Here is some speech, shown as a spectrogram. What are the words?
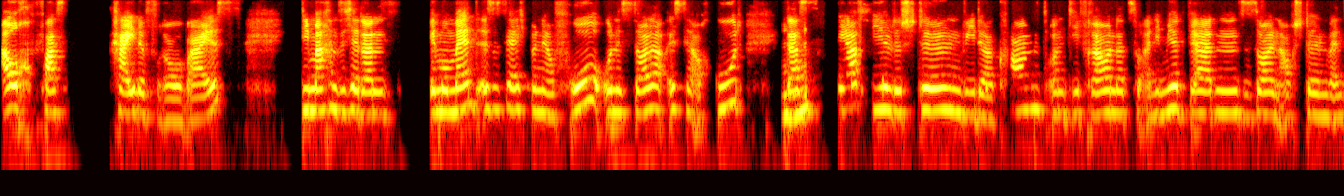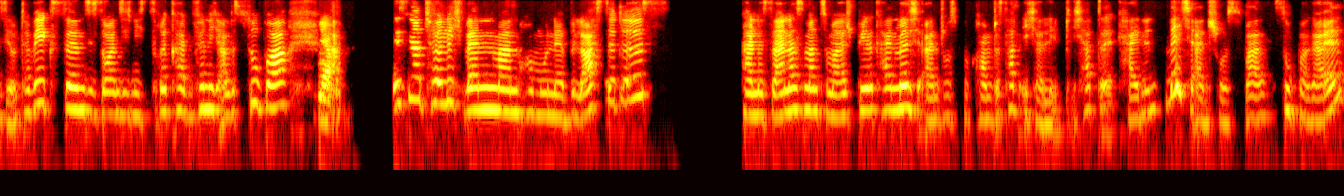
auch fast keine Frau weiß. Die machen sich ja dann, im Moment ist es ja, ich bin ja froh und es soll, ist ja auch gut, dass Mhm. sehr viel des Stillen wieder kommt und die Frauen dazu animiert werden. Sie sollen auch stillen, wenn sie unterwegs sind. Sie sollen sich nicht zurückhalten. Finde ich alles super. Ja, Ist natürlich, wenn man hormonell belastet ist, kann es sein, dass man zum Beispiel keinen Milcheinschuss bekommt. Das habe ich erlebt. Ich hatte keinen Milcheinschuss. War super geil.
